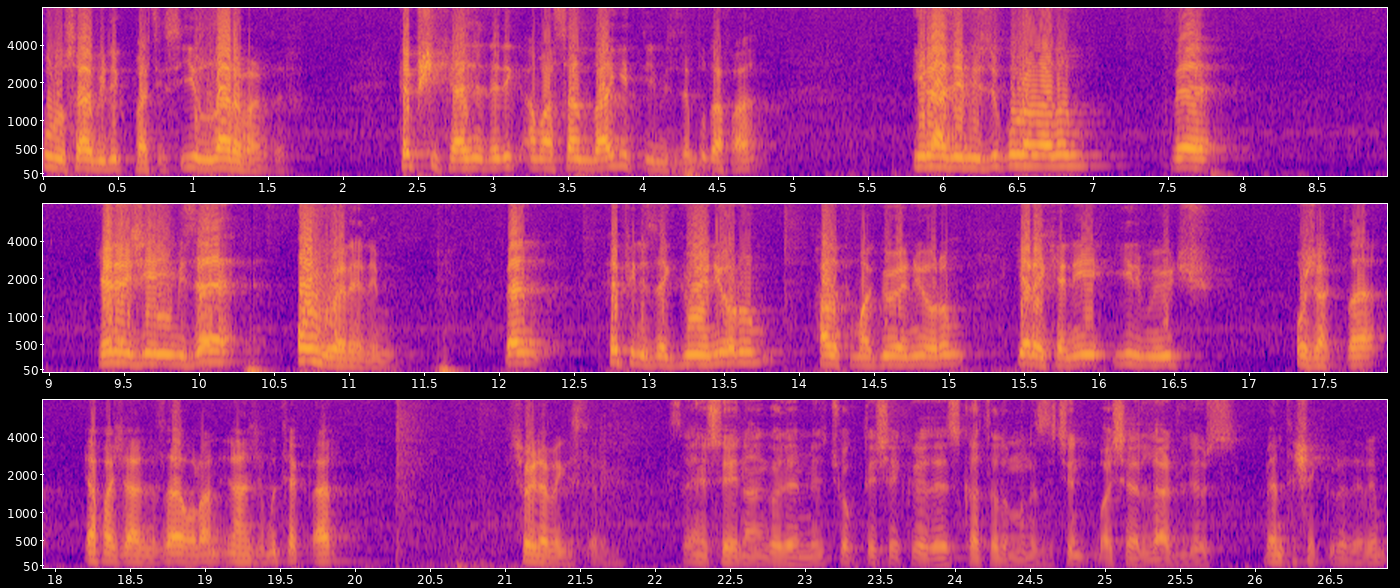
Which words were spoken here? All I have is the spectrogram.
Ulusal Birlik Partisi yıllar vardır. Hep şikayet ederek ama sandığa gittiğimizde bu defa irademizi kullanalım ve geleceğimize oy verelim. Ben hepinize güveniyorum, halkıma güveniyorum. Gerekeni 23 Ocak'ta yapacağınıza olan inancımı tekrar söylemek isterim. Sayın Hüseyin Angolemli çok teşekkür ederiz katılımınız için. Başarılar diliyoruz. Ben teşekkür ederim.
